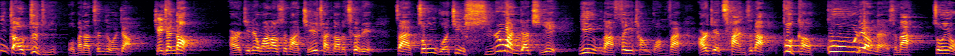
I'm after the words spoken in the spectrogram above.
一招制敌，我把它称之为叫截拳道。而今天王老师把截拳道的策略在中国近十万家企业应用的非常广泛，而且产生了不可估量的什么作用。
